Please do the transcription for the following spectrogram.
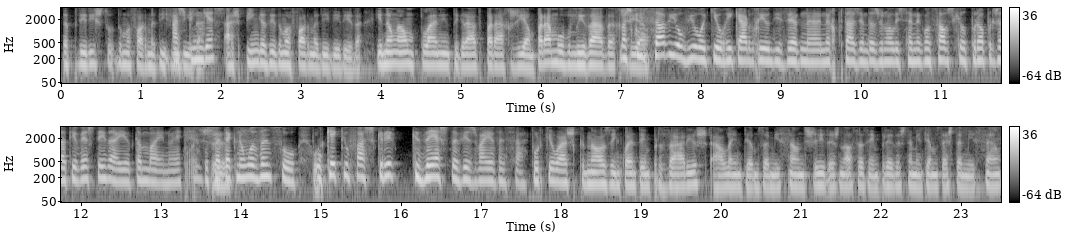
a pedir isto de uma forma dividida. Às pingas? Às pingas e de uma forma dividida. E não há um plano integrado para a região, para a mobilidade da Mas região. como sabe, ouviu aqui o Ricardo Rio dizer na, na reportagem da jornalista Ana Gonçalves que ele próprio já teve esta ideia também, não é? Pois, o certo eh, é que não avançou. O que é que o faz crer que desta vez vai avançar? Porque eu acho que nós, enquanto empresários, além de termos a missão de gerir as nossas empresas, também temos esta missão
